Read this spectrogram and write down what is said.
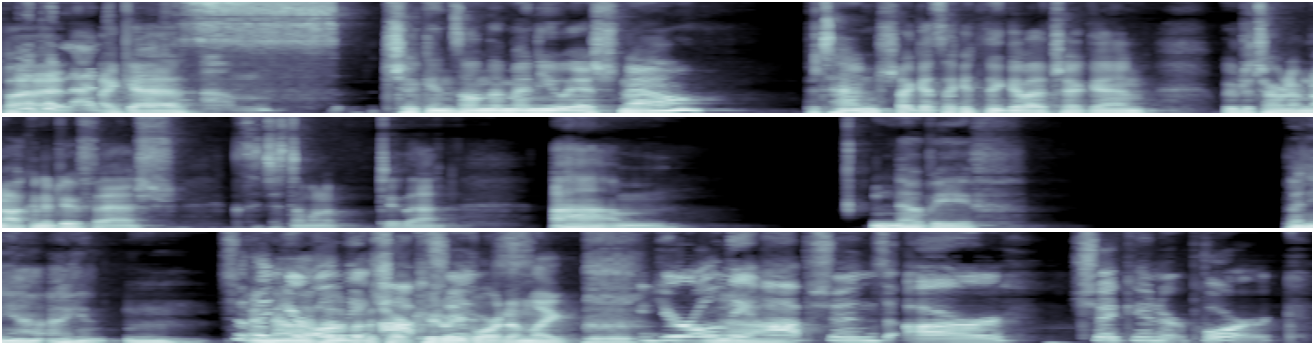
But I to guess chicken's on the menu ish now. Potential. I guess I can think about chicken. We've determined I'm not going to do fish because I just don't want to do that. Um, no beef. But yeah, I can. Mm. So and then now I thought about the charcuterie board. options- I'm like, Your only No. options are chicken or pork.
